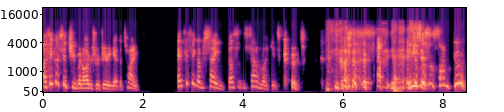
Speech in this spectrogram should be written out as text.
I think I said to you when I was reviewing it at the time. Everything I'm saying doesn't sound like it's good. It just doesn't sound, yeah, it just said doesn't sound good.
